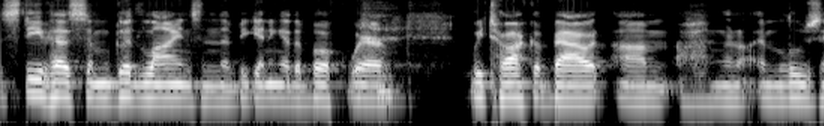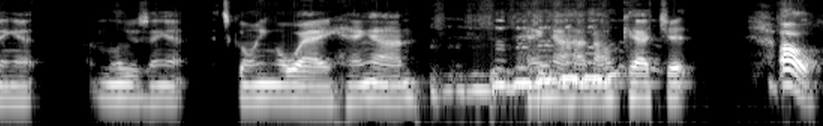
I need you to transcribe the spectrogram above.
Steve has some good lines in the beginning of the book where we talk about. Um, oh, I'm gonna. I'm losing it. I'm losing it. It's going away. Hang on. Hang on. I'll catch it. Oh,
